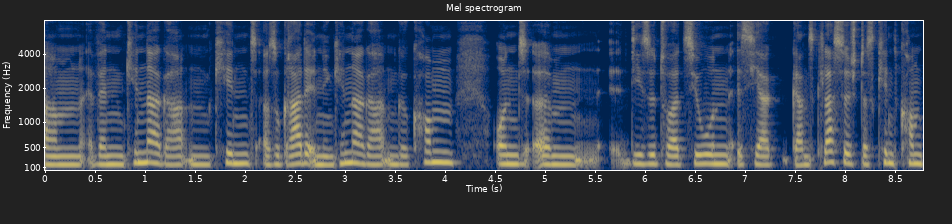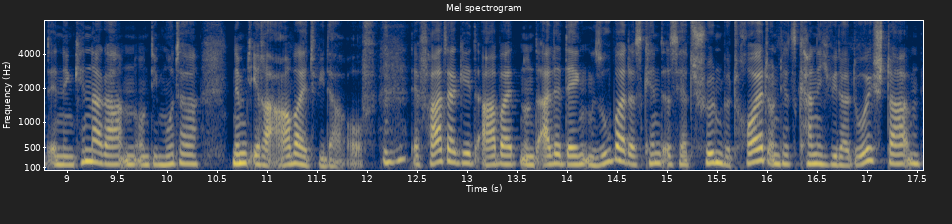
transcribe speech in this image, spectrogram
ähm, wenn ein Kindergartenkind, also gerade in den Kindergarten gekommen und ähm, die Situation ist ja ganz klassisch, das Kind kommt in den Kindergarten und die Mutter nimmt ihre Arbeit wieder auf. Mhm. Der Vater geht arbeiten und alle denken, super, das Kind ist jetzt schön betreut und jetzt kann ich wieder durchstarten.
